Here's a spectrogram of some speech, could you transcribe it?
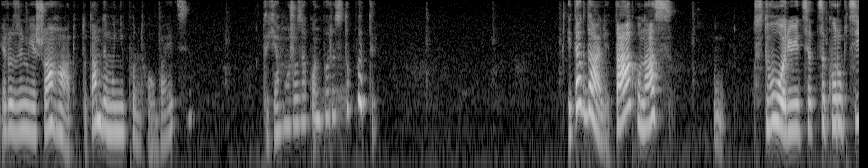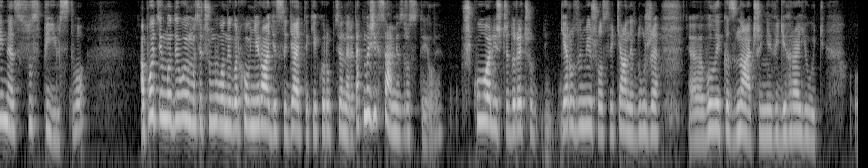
і розуміє, що ага, тобто там, де мені подобається, то я можу закон переступити. І так далі. Так, у нас створюється це корупційне суспільство. А потім ми дивуємося, чому вони в Верховній Раді сидять такі корупціонери. Так ми ж їх самі зростили. В школі ще, до речі, я розумію, що освітяни дуже е, велике значення відіграють е,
